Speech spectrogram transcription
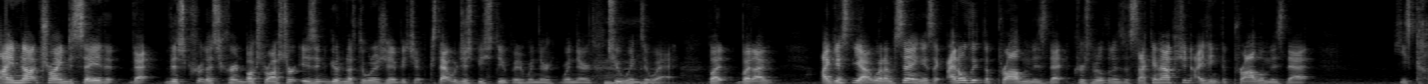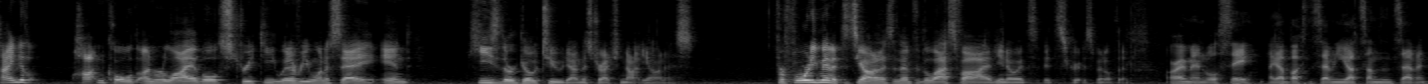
I'm not trying to say that that this this current Bucks roster isn't good enough to win a championship because that would just be stupid when they're when they're two wins away. But but I'm I guess yeah, what I'm saying is like I don't think the problem is that Khris Middleton is a second option. I think the problem is that he's kind of hot and cold, unreliable, streaky, whatever you want to say, and he's their go-to down the stretch, not Giannis. For 40 minutes, it's Giannis, and then for the last five, you know, it's it's Khris Middleton. All right, man. We'll see. I got Bucks and seven. You got Suns and seven.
